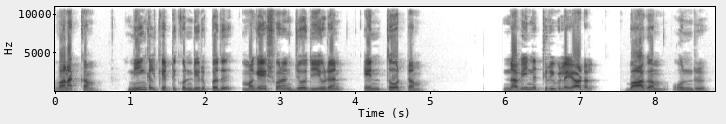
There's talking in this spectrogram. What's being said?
வணக்கம். நீங்கள் கேட்டுக்கொண்டிருப்பது மகேஸ்வரன் ஜோதியுடன் என் தோட்டம். நவீன திருவிளையாடல் பாகம் ஒன்று.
